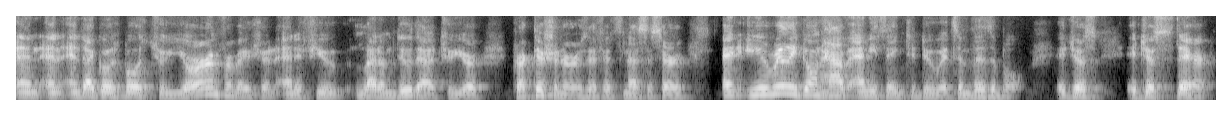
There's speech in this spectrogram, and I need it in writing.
and and and that goes both to your information, and if you let them do that, to your practitioners if it's necessary. And you really don't have anything to do. It's invisible. It just it just there.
